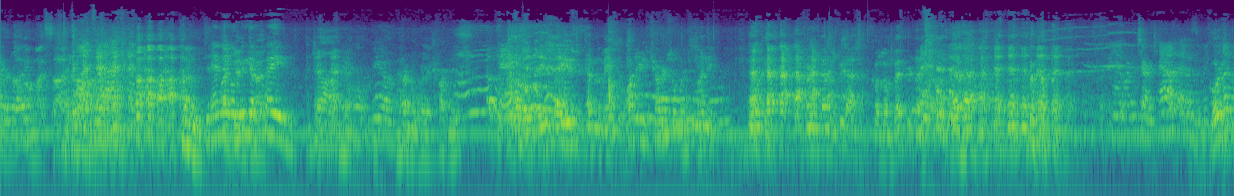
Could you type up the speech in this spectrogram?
you're not on my side. and it'll be a paid job. It won't be a, Okay. Well, They, they used to come to me and say, why do you charge so much money? Turn down the street, I said, because I'm better than you. You want to charge half, that doesn't make Of it course look not,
